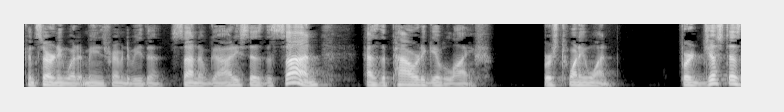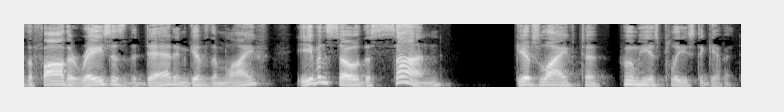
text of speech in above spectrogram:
concerning what it means for him to be the Son of God. He says the Son has the power to give life. Verse 21. For just as the Father raises the dead and gives them life, even so the Son gives life to whom he is pleased to give it.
